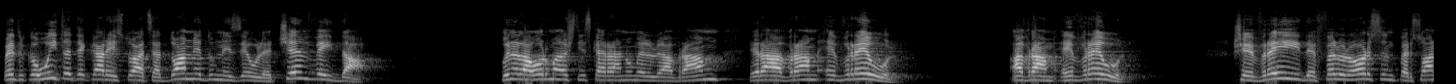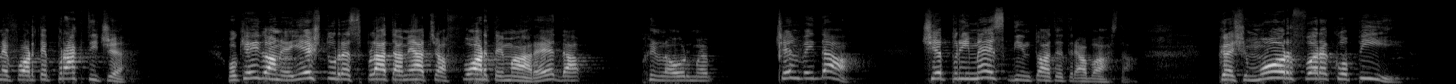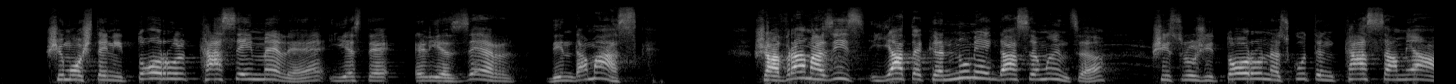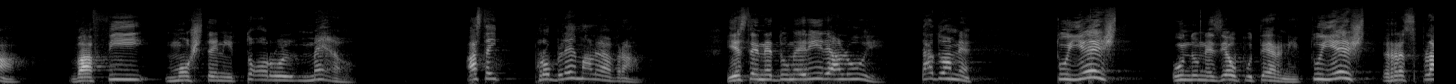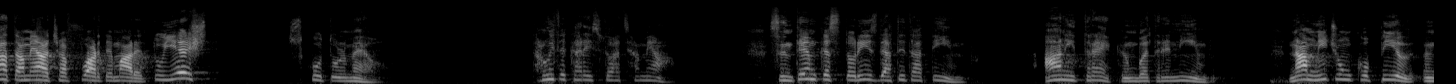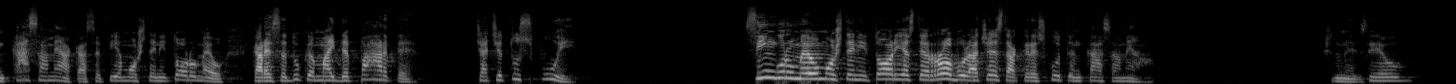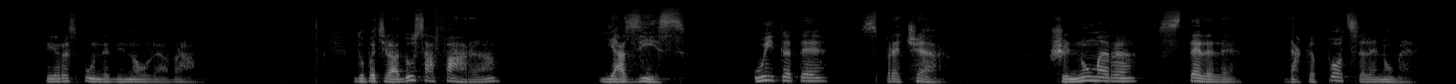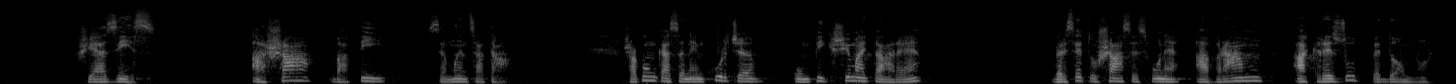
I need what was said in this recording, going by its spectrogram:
Pentru că uită-te care e situația. Doamne Dumnezeule, ce îmi vei da? Până la urmă, știți care era numele lui Avram? Era Avram evreul. Avram evreul. Și evreii de felul lor sunt persoane foarte practice. Ok, Doamne, ești Tu răsplata mea cea foarte mare, dar până la urmă, ce îmi vei da? Ce primesc din toată treaba asta? Căci mor fără copii și moștenitorul casei mele este Eliezer din Damasc. Și Avram a zis, iată că nu mi-ai dat sămânță și slujitorul născut în casa mea va fi moștenitorul meu. Asta e problema lui Avram. Este nedumerirea lui. Da, Doamne, Tu ești un Dumnezeu puternic. Tu ești răsplata mea cea foarte mare. Tu ești scutul meu. Dar uite care e situația mea. Suntem căsătoriți de atâta timp. Anii trec, îmbătrânim. N-am niciun copil în casa mea ca să fie moștenitorul meu, care să ducă mai departe ceea ce tu spui. Singurul meu moștenitor este robul acesta crescut în casa mea. Și Dumnezeu îi răspunde din nou lui Avram. După ce l-a dus afară, i-a zis, uită-te spre cer și numără stelele, dacă poți să le numeri. Și i-a zis, așa va fi sămânța ta. Și acum, ca să ne încurce un pic și mai tare, versetul 6 spune, Avram a crezut pe Domnul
